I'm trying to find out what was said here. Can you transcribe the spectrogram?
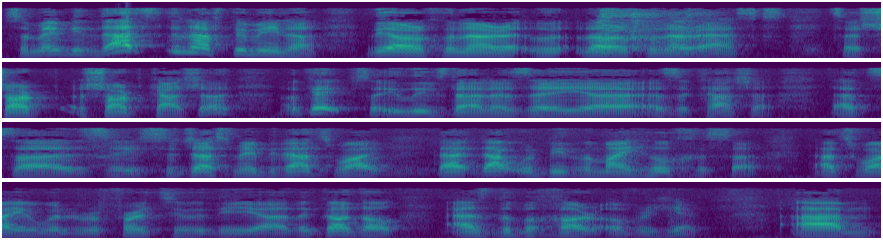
So maybe that's the nafkamina. The Aruch LaNer asks. It's a sharp, a sharp kasha. Okay, so he leaves that as a uh, as a kasha. That's uh, he suggests maybe that's why that that would be the my hilchasa. That's why he would refer to the uh, the gadol as the bechar over here. Um,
